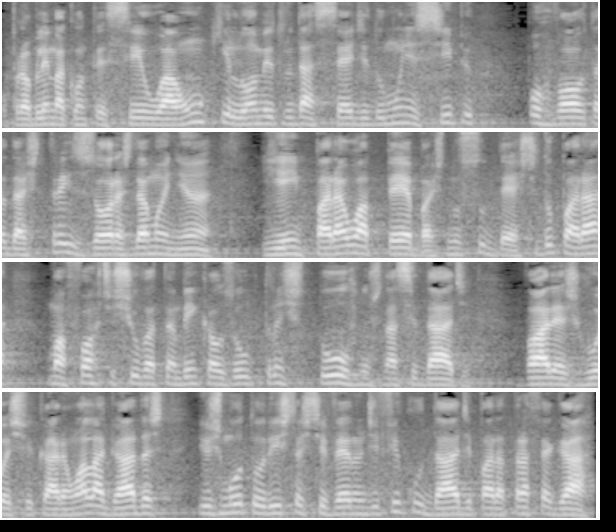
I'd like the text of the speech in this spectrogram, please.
O problema aconteceu a um quilômetro da sede do município por volta das três horas da manhã. E em Parauapebas, no sudeste do Pará, uma forte chuva também causou transtornos na cidade. Várias ruas ficaram alagadas e os motoristas tiveram dificuldade para trafegar.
